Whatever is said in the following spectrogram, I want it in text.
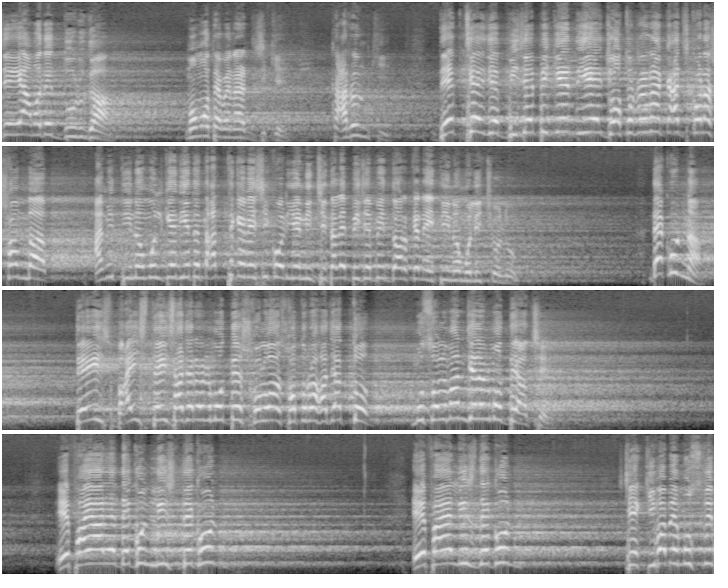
যে আমাদের দুর্গা, মমতা ব্যানার্জিকে। কারণ কি? দেখছে যে বিজেপিকে দিয়ে যতটা না কাজ করা সম্ভব, আমি তৃণমূলকে দিয়ে তো তার থেকে বেশি করিয়ে নিচ্ছি, তাহলে বিজেপির দরকার নেই, তৃণমূলই চলুক। দেখুন না, তেইশ, বাইশ, তেইশ হাজারের মধ্যে ষোলো, সতেরো হাজার তো মুসলমান জেলের মধ্যে আছে। এফআইআর দেখুন লিস্ট দেখুন এফআইআর লিস্ট দেখুন। যে কীভাবে মুসলিম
